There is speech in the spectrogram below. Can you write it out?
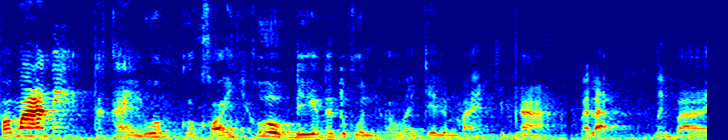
ประมาณนี้ ถ้าใครร่วมก็ขอให้โชคดีกันนะทุกคน เอาไว้เจอกันใหม่คลิปหน้า ไปละ บ๊ายบาย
